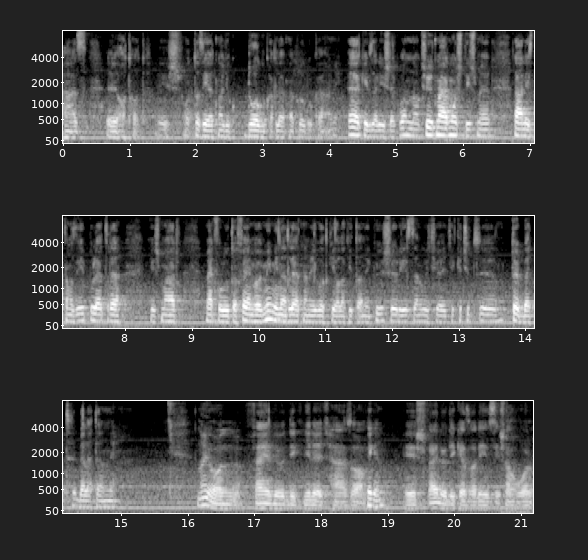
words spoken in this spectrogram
ház adhat. És ott azért nagyobb dolgokat lehetne produkálni. Elképzelések vannak, sőt már most is, mert ránéztem az épületre, és már megfordult a fejem, hogy mi mindent lehetne még ott kialakítani külső részen, úgyhogy egy kicsit többet beletenni. Nagyon fejlődik Nyíregyháza. Igen. És fejlődik ez a rész is, ahol,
